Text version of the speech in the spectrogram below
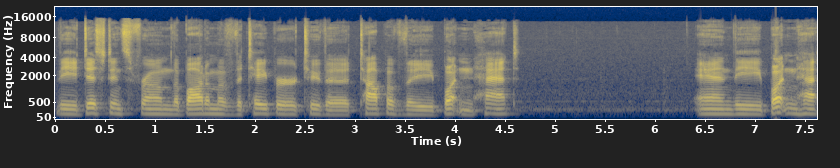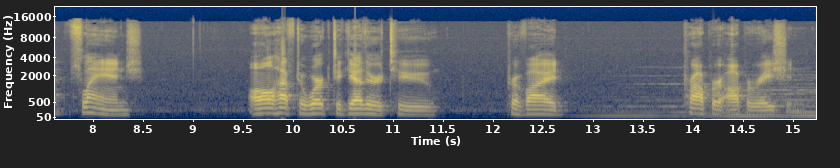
the distance from the bottom of the taper to the top of the button hat, and the button hat flange all have to work together to provide proper operation.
